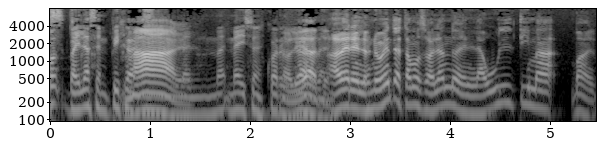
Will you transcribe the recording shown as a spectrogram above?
Bailás, bailás en pija Mal. en Madison Square No, Garden. A ver, en los 90 estamos hablando en la última, bueno,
